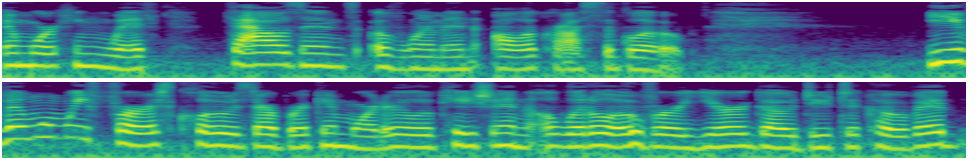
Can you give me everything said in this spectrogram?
and working with thousands of women all across the globe. Even when we first closed our brick and mortar location a little over a year ago due to COVID,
